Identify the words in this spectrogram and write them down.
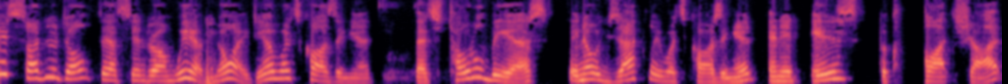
it's sudden adult death syndrome. We have no idea what's causing it. That's total BS. They know exactly what's causing it, and it is the clot shot,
